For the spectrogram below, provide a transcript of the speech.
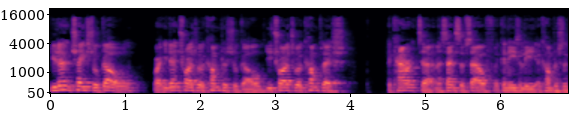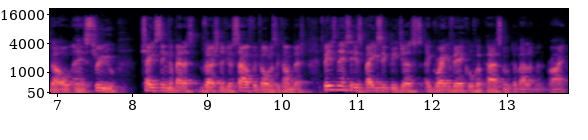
you don't chase your goal, right? You don't try to accomplish your goal. You try to accomplish a character and a sense of self that can easily accomplish the goal. And it's through chasing a better version of yourself the goal is accomplished. Business is basically just a great vehicle for personal development, right?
